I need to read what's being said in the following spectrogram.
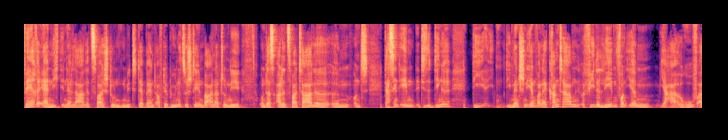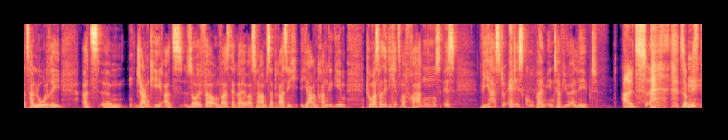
wäre er nicht in der Lage, zwei Stunden mit der Band auf der Bühne zu stehen bei einer Tournee und das alle zwei Tage. ähm, Und das sind eben diese Dinge, die die Menschen irgendwann erkannt haben. Viele leben von ihrem ja, Ruf als Hallodri, als ähm, Junkie, als Säufer und weiß der Geier was und haben es seit 30 Jahren dran gegeben. Thomas, was ich dich jetzt mal fragen muss, ist, wie hast du Alice Cooper im Interview erlebt? Als so ein bisschen,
